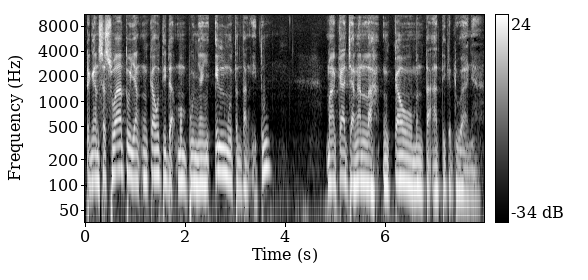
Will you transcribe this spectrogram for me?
dengan sesuatu yang engkau tidak mempunyai ilmu tentang itu maka janganlah engkau mentaati keduanya.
